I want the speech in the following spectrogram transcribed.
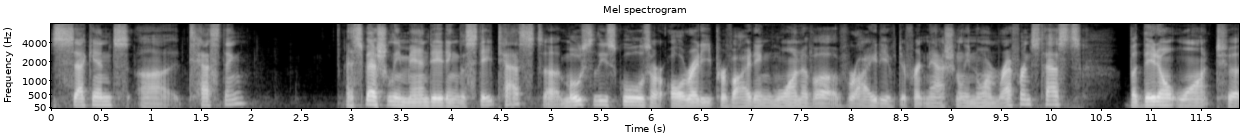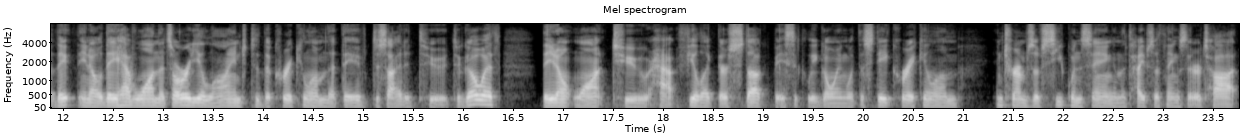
second, uh, testing, especially mandating the state test. Uh, most of these schools are already providing one of a variety of different nationally norm reference tests, but they don't want to. They you know they have one that's already aligned to the curriculum that they've decided to to go with. They don't want to have, feel like they're stuck basically going with the state curriculum in terms of sequencing and the types of things that are taught.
